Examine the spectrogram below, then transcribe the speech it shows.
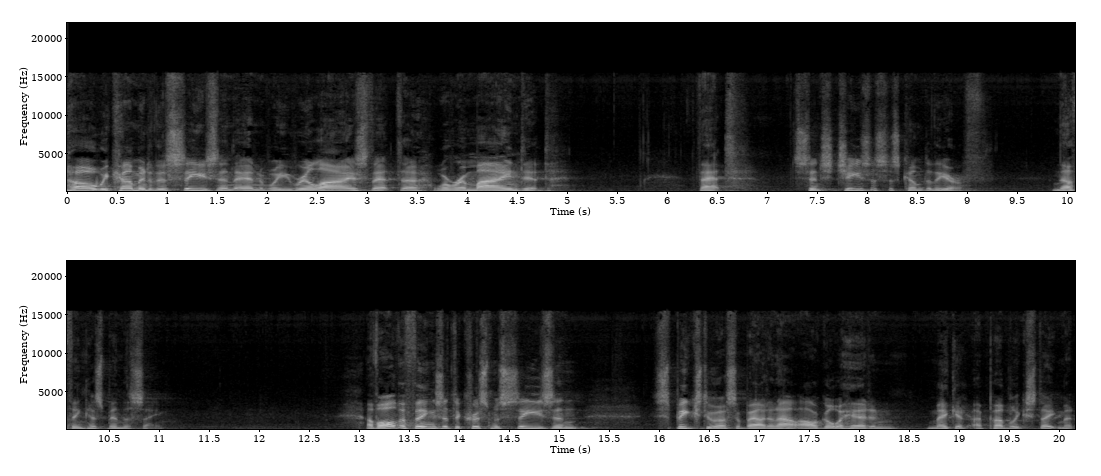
oh, we come into this season and we realize that uh, we're reminded that since Jesus has come to the earth, nothing has been the same. Of all the things that the Christmas season speaks to us about, and I'll, I'll go ahead and make it a public statement.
